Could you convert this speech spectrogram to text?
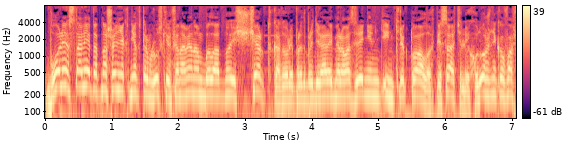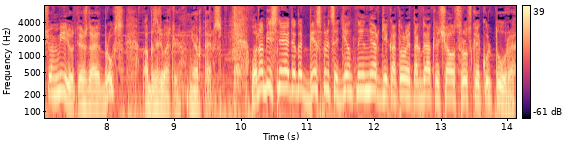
Более ста лет отношение к некоторым русским феноменам было одной из черт, которые предопределяли мировоззрение интеллектуалов, писателей, художников во всем мире, утверждает Брукс, обозреватель «Нью-Йорк Таймс». Он объясняет это беспрецедентной энергией, которой тогда отличалась русская культура.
